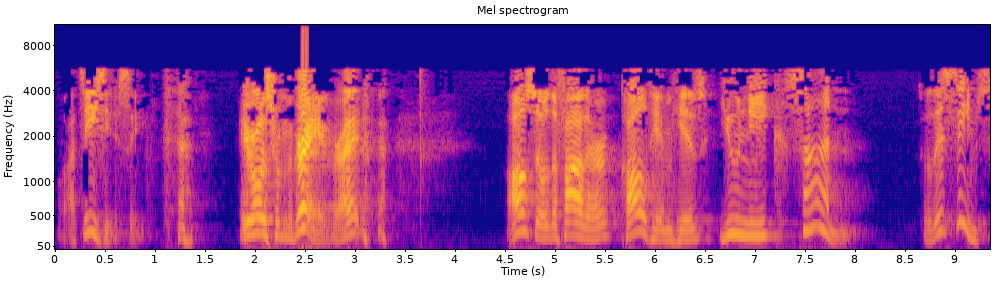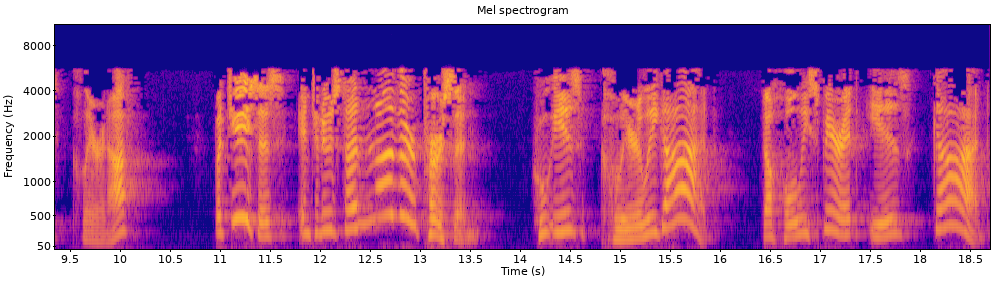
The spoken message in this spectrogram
Well, that's easy to see. he rose from the grave, right? Also, the Father called him his unique Son. So this seems clear enough. But Jesus introduced another person who is clearly God. The Holy Spirit is God.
